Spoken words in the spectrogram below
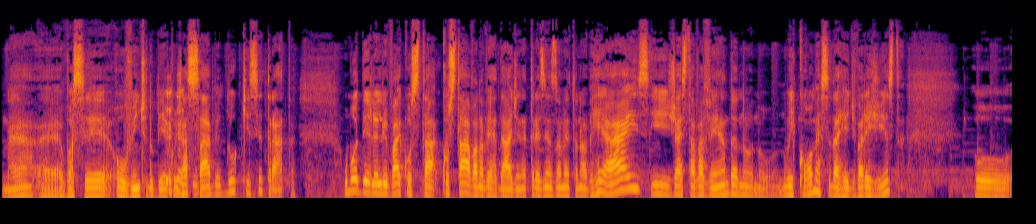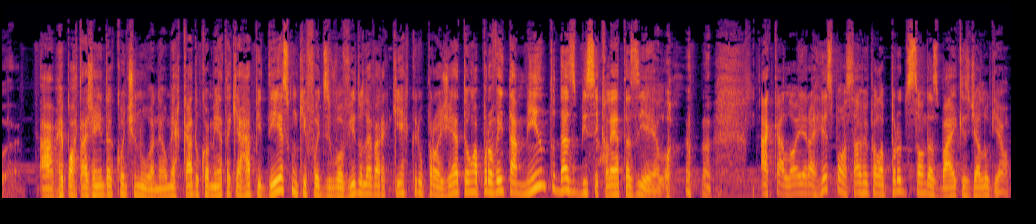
né? É, você, ouvinte do Beco, já sabe do que se trata. O modelo ele vai custar, custava na verdade, né, 399 reais e já estava à venda no, no, no e-commerce da rede varejista. O, a reportagem ainda continua, né? O mercado comenta que a rapidez com que foi desenvolvido leva a crer que o projeto é um aproveitamento das bicicletas Yellow. a Caloi era responsável pela produção das bikes de aluguel.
